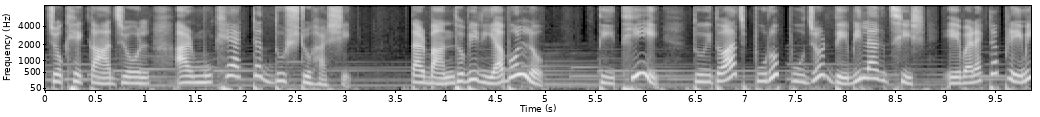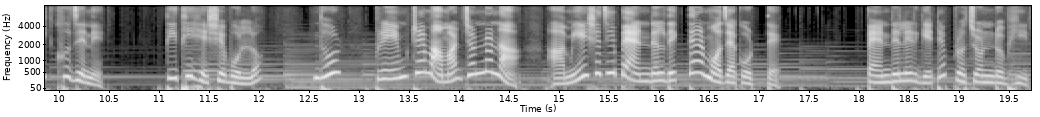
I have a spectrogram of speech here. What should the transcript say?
চোখে কাজল আর মুখে একটা দুষ্টু হাসি। তার বান্ধবী রিয়া বলল তিথি। তুই তো আজ পুরো পুজোর দেবী লাগছিস। এবার একটা প্রেমিক খুঁজে নে। তিথি হেসে বলল, ধুর, প্রেম ট্রেম আমার জন্য না। আমি এসেছি প্যান্ডেল দেখতে আর মজা করতে। প্যান্ডেলের গেটে প্রচণ্ড ভিড়।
